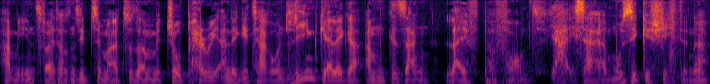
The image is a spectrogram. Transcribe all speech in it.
haben ihn 2017 mal zusammen mit Joe Perry an der Gitarre und Liam Gallagher am Gesang live performt. Ja, ich sage ja, Musikgeschichte, ne?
